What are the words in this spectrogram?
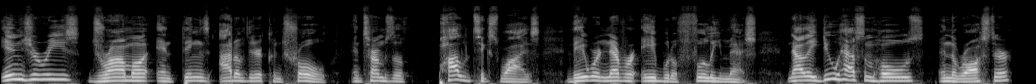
injuries, drama, and things out of their control in terms of politics wise. They were never able to fully mesh. Now they do have some holes in the roster.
